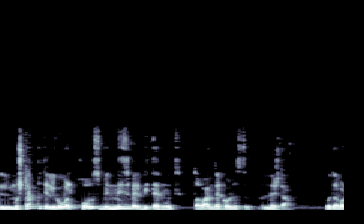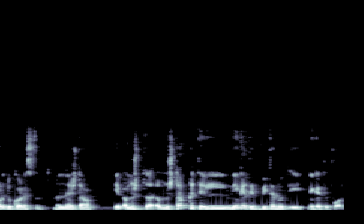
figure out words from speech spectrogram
المشتقة اللي جوه القوس بالنسبة ل beta node. طبعا ده constant ملناش دعوة. وده برضو constant ملناش دعوة. يبقى مشت- مشتقة ال negative beta node إيه؟ negative 1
